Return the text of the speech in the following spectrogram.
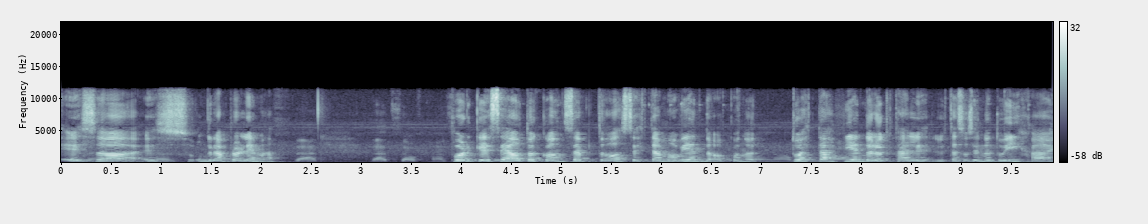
eso es un gran problema. Porque ese autoconcepto se está moviendo. Cuando tú estás viendo lo que está, le, está sucediendo a tu hija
